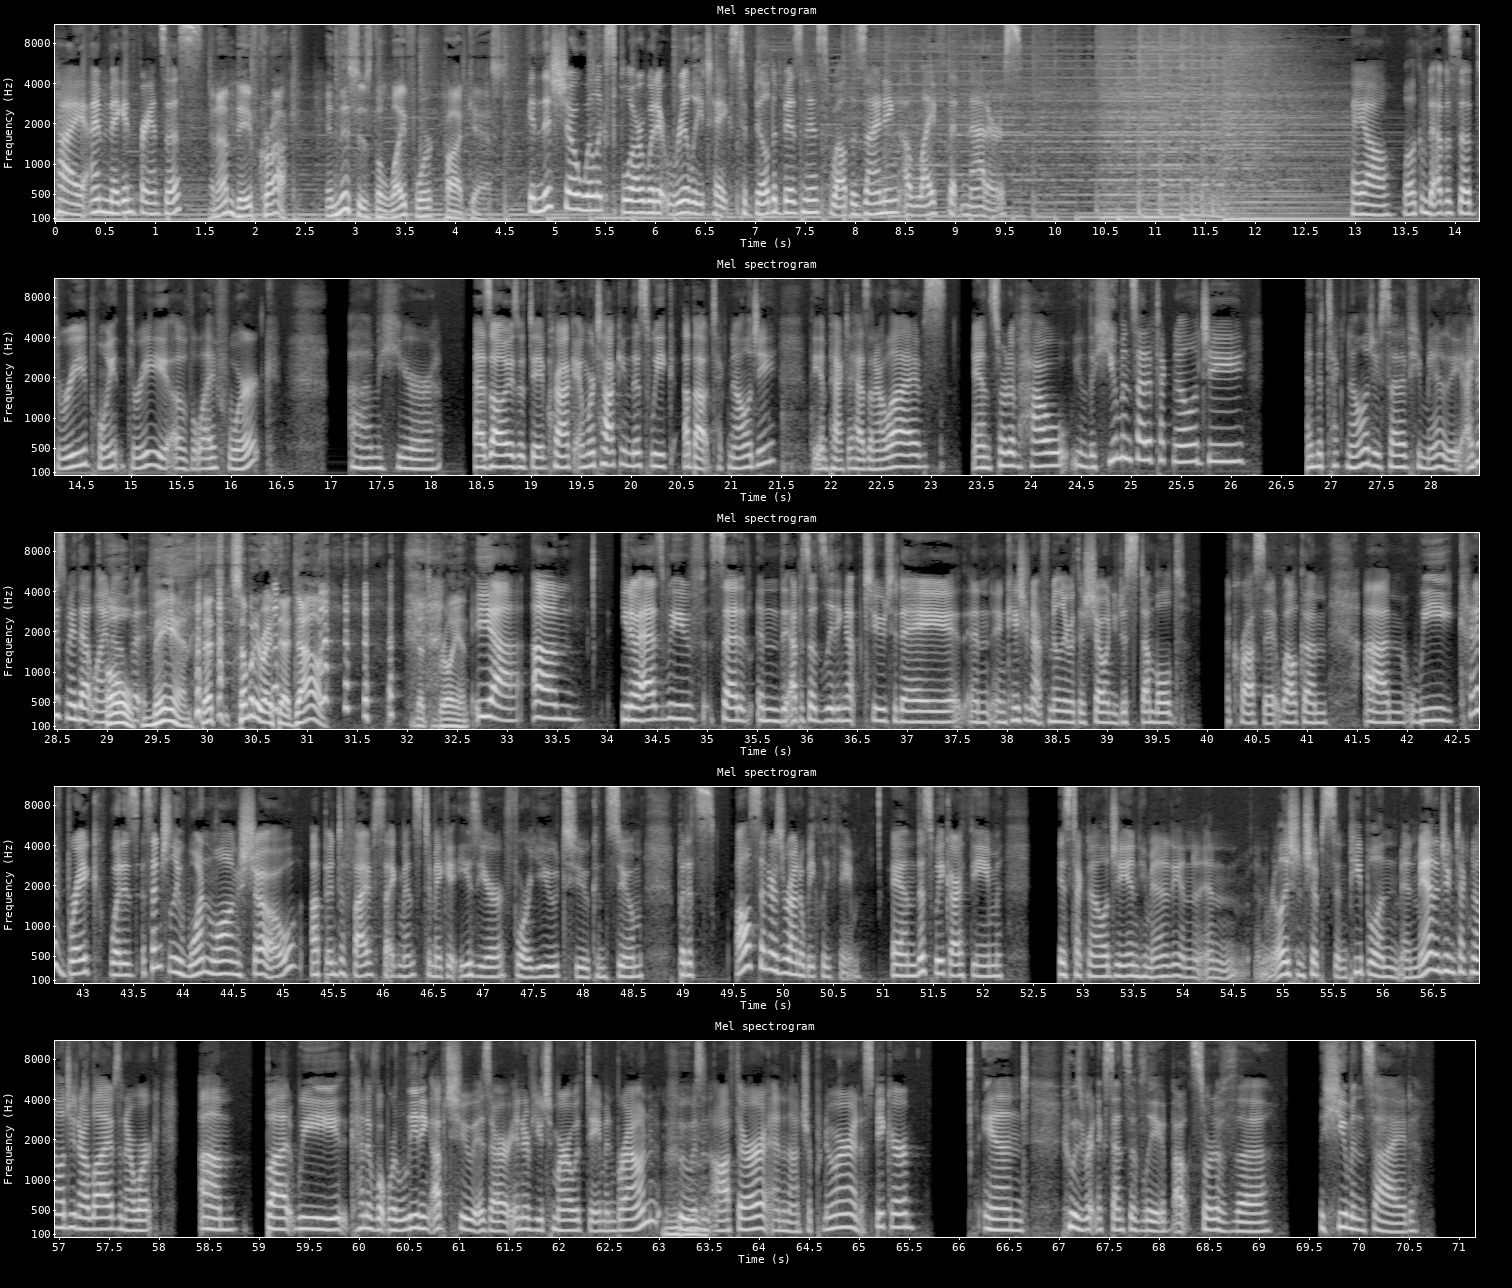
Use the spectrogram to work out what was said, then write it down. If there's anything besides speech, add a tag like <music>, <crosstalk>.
Hi, I'm Megan Francis. And I'm Dave Kroc, and this is the Life Work Podcast. In this show, we'll explore what it really takes to build a business while designing a life that matters. Hey, y'all. Welcome to episode 3.3 of Life Work. I'm here, as always, with Dave Kroc, and we're talking this week about technology, the impact it has on our lives, and sort of how, you know, the human side of technology and the technology side of humanity. I just made that line oh, up. but- man. <laughs> That's somebody write that down. That's brilliant. Yeah. Um, you know, as we've said in the episodes leading up to today, and in case you're not familiar with the show and you just stumbled across it, welcome. Um, we kind of break what is essentially one long show up into five segments to make it easier for you to consume, but it's all centers around a weekly theme. And this week, our theme is technology and humanity and, and, and relationships and people and, and managing technology in our lives and our work. Um, but we kind of what we're leading up to is our interview tomorrow with Damon Brown, who is Mhm. an author and an entrepreneur and a speaker, and who has written extensively about sort of the the human side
